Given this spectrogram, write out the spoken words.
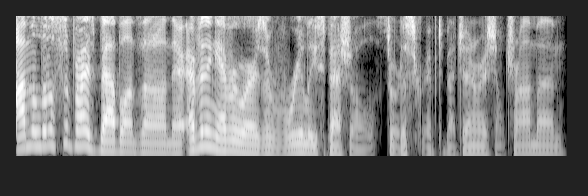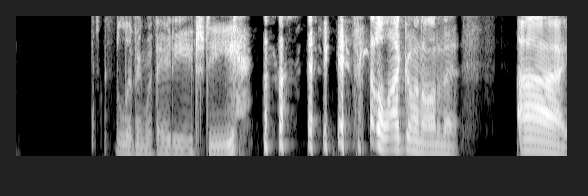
I'm a little surprised Babylon's not on there. Everything Everywhere is a really special sort of script about generational trauma, living with ADHD. it's got a lot going on in it. Uh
